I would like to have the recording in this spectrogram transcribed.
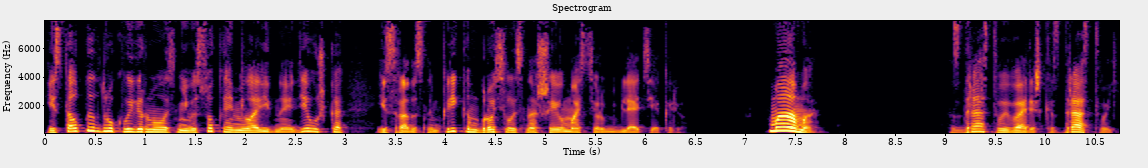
из толпы вдруг вывернулась невысокая миловидная девушка и с радостным криком бросилась на шею мастеру-библиотекарю. «Мама!» «Здравствуй, варежка, здравствуй!»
